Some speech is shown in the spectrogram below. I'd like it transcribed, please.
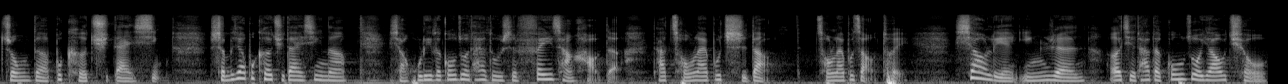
中的不可取代性。什么叫不可取代性呢？小狐狸的工作态度是非常好的，他从来不迟到，从来不早退，笑脸迎人，而且他的工作要求、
